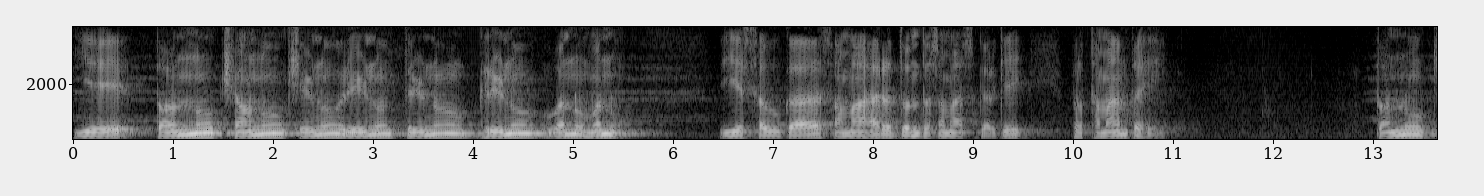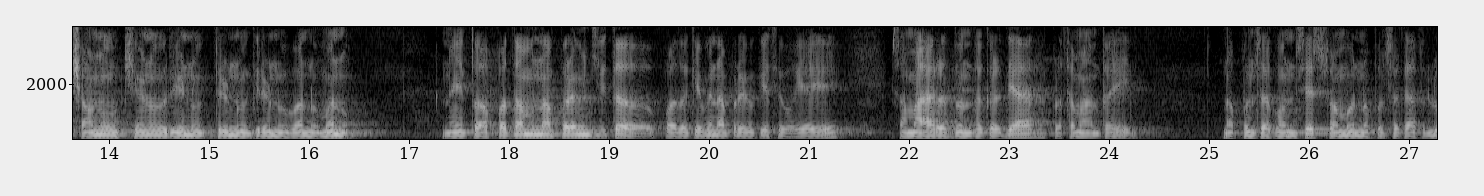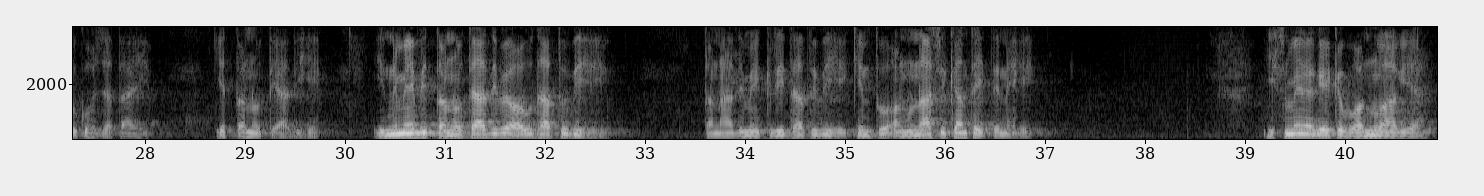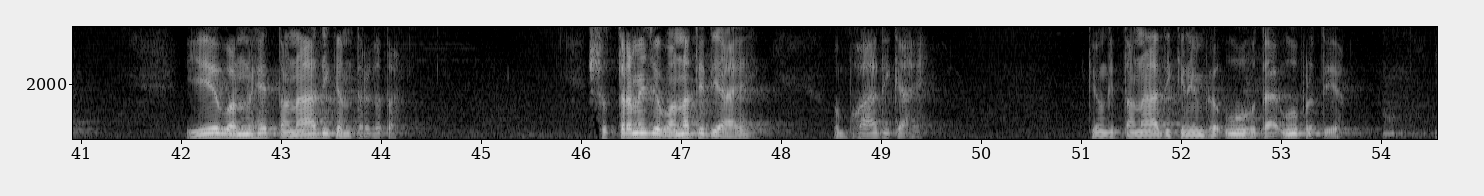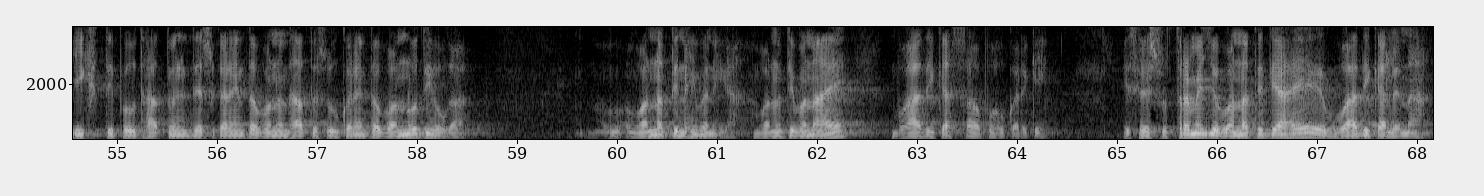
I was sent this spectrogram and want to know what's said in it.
ये तनु क्षणु क्षिणु रेणु त्रिणु घृणु वनु मनु ये सब का समाहार द्वंद्व समास करके प्रथमांत है। तनु क्षणु क्षिणु रेणु त्रिणु घृणु वनु मनु। नहीं तो अपदम न प्रयोजित पद के बिना प्रयोग कैसे हो गया ये? समाहार द्वंद्व कर दिया, प्रथमांत है। नपुंसक होने से स्वम नपुंसक लुक हो जाता है। ये तनोत्यादि है। इनमें भी तनोते आदि में औ धातु भी है। तनादि में क्री धातु भी है, किंतु अनुनासिकांत इतने है। इसमें एक वनु आ गया। ये वनु है तनादि के अंतर्गत। सूत्र में जो वनति दिया है, वो भुआदि का है। क्योंकि तनादि के ऊ होता है, ऊ प्रत्यय। एक स्थिति धातु निर्देश करें तो वन धातु से करें तो वनोति होगा। वर्णति नहीं बनेगा। वर्णति बना है, भुआदि का सप हो करके इसलिए सूत्र में जो वनति दिया है भुआदि का लेना।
